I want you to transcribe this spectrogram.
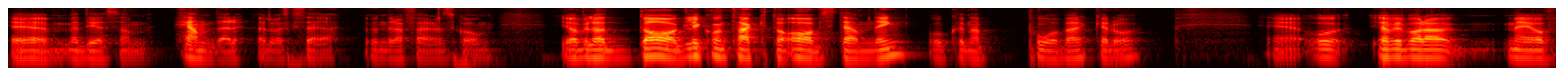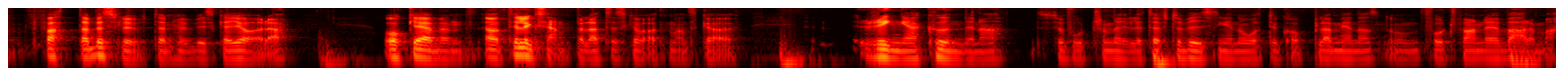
eh, med det som händer, eller vad ska jag säga, under affärens gång. Jag vill ha daglig kontakt och avstämning och kunna påverka då. Eh, och jag vill vara med och fatta besluten hur vi ska göra. Och även ja, till exempel att det ska vara att man ska ringa kunderna så fort som möjligt efter visningen och återkoppla medan de fortfarande är varma.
